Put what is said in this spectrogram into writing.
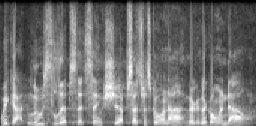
we got loose lips that sink ships. That's what's going on. They're, they're going down.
